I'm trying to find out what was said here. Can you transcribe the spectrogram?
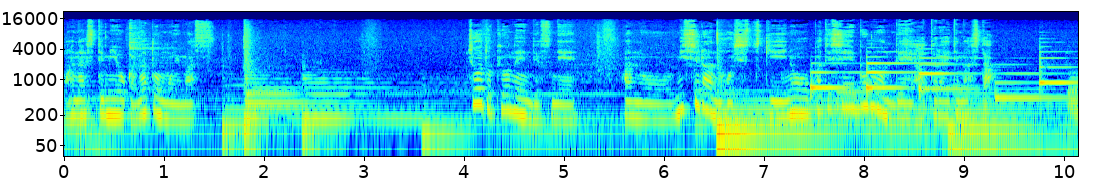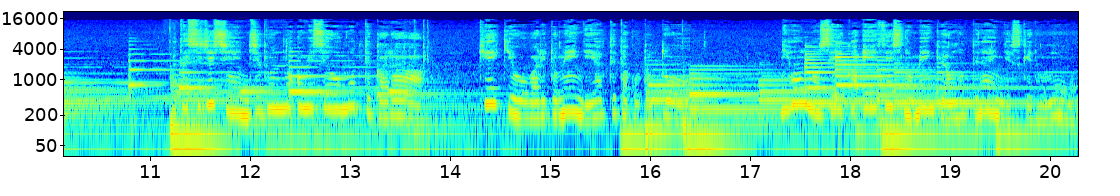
お話してみようかなと思います。ちょうど去年ですねあのミシュランの星付きのパティシエ部門で働いてました。私自身自分のお店を持ってからケーキを割とメインでやってたことと日本の製菓衛生士の免許は持ってないんですけども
